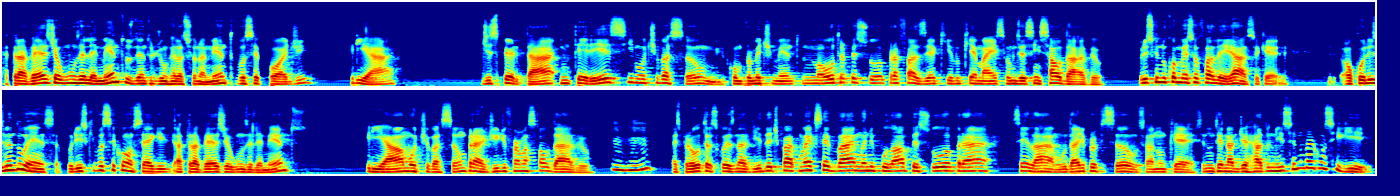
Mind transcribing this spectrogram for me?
através de alguns elementos dentro de um relacionamento você pode criar, despertar interesse e motivação e comprometimento numa outra pessoa para fazer aquilo que é mais, vamos dizer assim, saudável. Por isso que no começo eu falei, ah, você quer... Alcoolismo é doença. Por isso que você consegue, através de alguns elementos, criar uma motivação para agir de forma saudável. Uhum. Mas para outras coisas na vida, tipo, ah, como é que você vai manipular uma pessoa para, sei lá, mudar de profissão, se ela não quer? Se não tem nada de errado nisso, você não vai conseguir.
